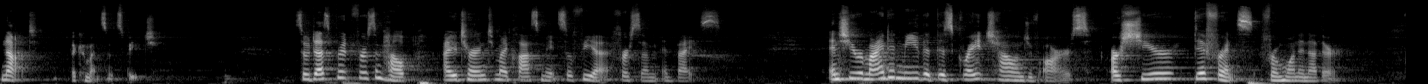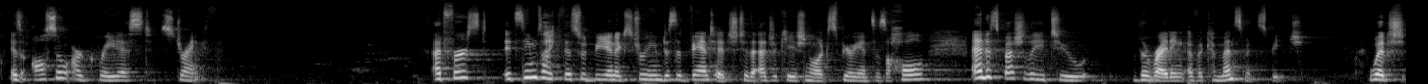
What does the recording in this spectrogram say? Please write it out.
Not a commencement speech. So, desperate for some help, I turned to my classmate Sophia for some advice. And she reminded me that this great challenge of ours, our sheer difference from one another, is also our greatest strength. At first, it seems like this would be an extreme disadvantage to the educational experience as a whole, and especially to the writing of a commencement speech which,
